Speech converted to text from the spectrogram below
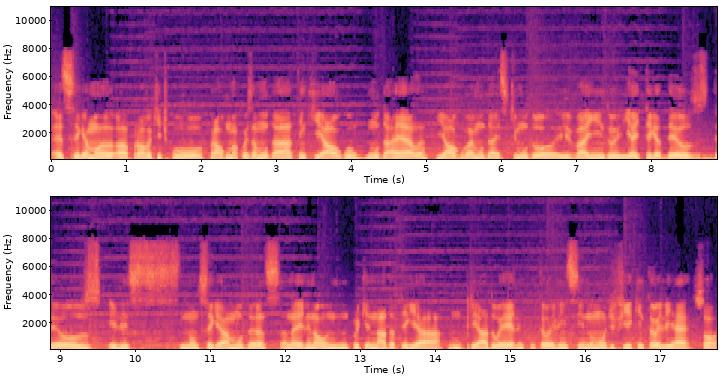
essa seria uma, a prova que, tipo, para alguma coisa mudar, tem que algo mudar ela, e algo vai mudar isso que mudou, e vai indo, e aí teria Deus. Deus, eles não seria a mudança, né? Ele não, porque nada teria criado ele, então ele em si não modifica, então ele é só.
